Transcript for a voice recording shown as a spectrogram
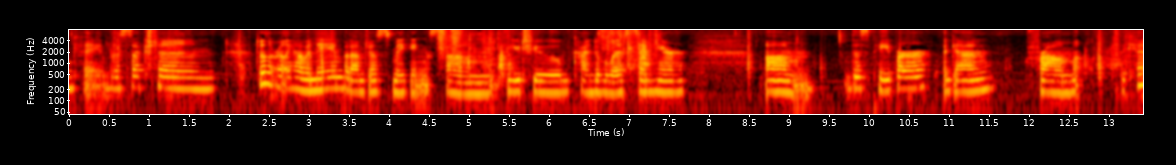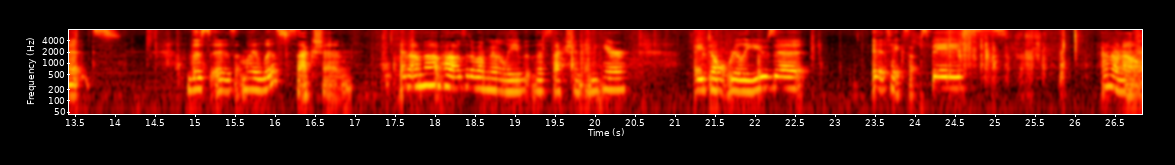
Okay, this section doesn't really have a name, but I'm just making some YouTube kind of lists in here. Um, this paper, again, from the kits. This is my list section. And I'm not positive I'm going to leave this section in here. I don't really use it. It takes up space. I don't know.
